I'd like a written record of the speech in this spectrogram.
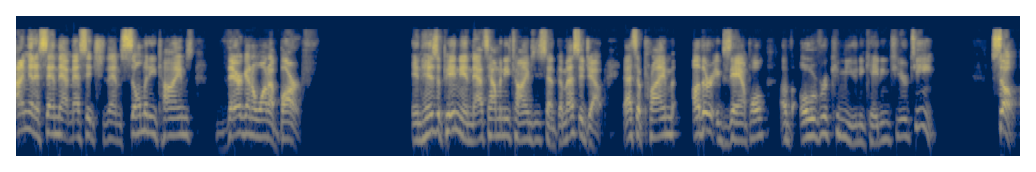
I'm going to send that message to them so many times, they're going to want to barf. In his opinion, that's how many times he sent the message out. That's a prime other example of over communicating to your team. So,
